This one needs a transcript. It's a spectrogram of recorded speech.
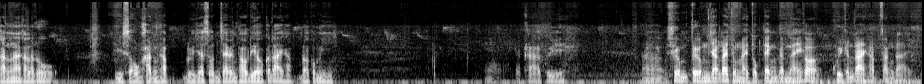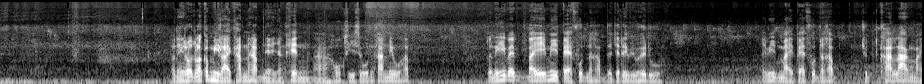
คันหน้าคาราโดมีสองคันครับ หรือจะสนใจเป็นเพาเดียวก็ได้ครับ เราก็มีราคาคุยเชื่อมเติมอยากได้ตรงไหนตกแต่งแบบไหนก็คุยกันได้ครับ สั่งได้ ตอนนี้รถเราก็มีหลายคันนะครับเนี่ยอย่างเช่นอ่าหกสี่ศูนย์คันนิวครับ ตัวนี้ใบใบมีดแปดฟุตนะครับเดี๋ยวจะรีวิวให้ดูใบมีดใหม่แปดฟุตนะครับ ชุดคานล่างใหม่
